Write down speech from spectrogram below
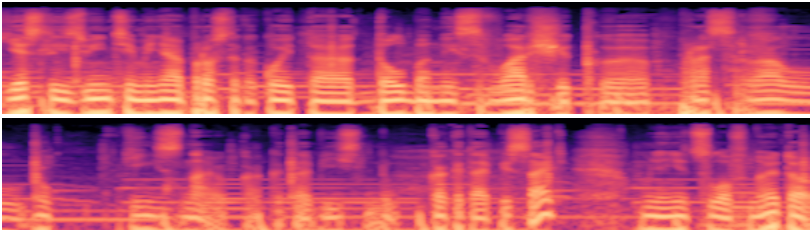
если, извините меня, просто какой-то долбанный сварщик э, просрал, ну, я не знаю, как это объяснить, ну, как это описать, у меня нет слов, но это,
